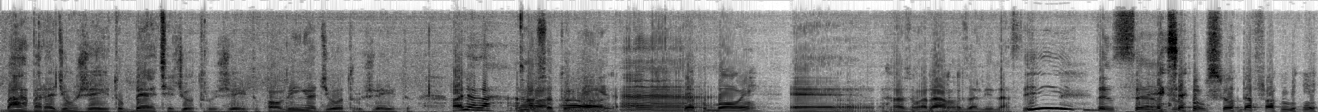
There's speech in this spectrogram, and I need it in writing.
Bárbara é de um jeito, Beth é de outro jeito, Paulinho é de outro jeito. Olha lá a nossa turminha. Ah, Tempo bom, hein? é, nós morávamos ali na... Ih, dançando. Esse é um show da família.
